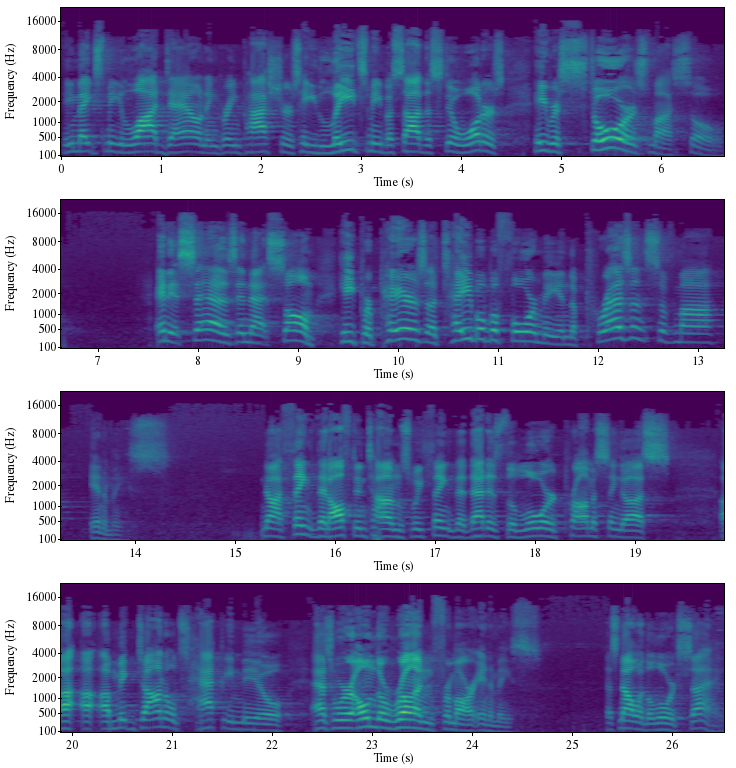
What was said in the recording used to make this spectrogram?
He makes me lie down in green pastures. He leads me beside the still waters. He restores my soul. And it says in that psalm, He prepares a table before me in the presence of my enemies. Now, I think that oftentimes we think that that is the Lord promising us a, a, a McDonald's Happy Meal as we're on the run from our enemies. That's not what the Lord's saying.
